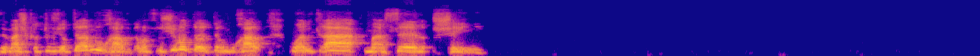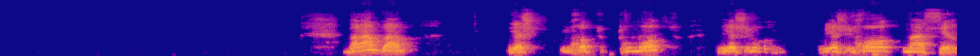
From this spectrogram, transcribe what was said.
ומה שכתוב יותר מאוחר, וגם מפרישים אותו יותר מאוחר, הוא נקרא מעשר שני. ברמב"ם יש הלכות תרומות ויש הלכות מעשר.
